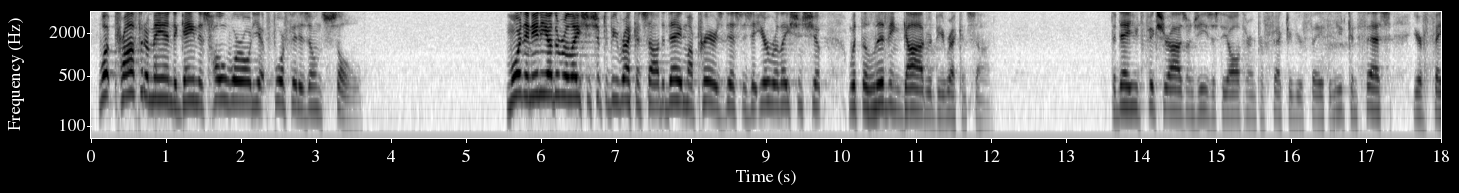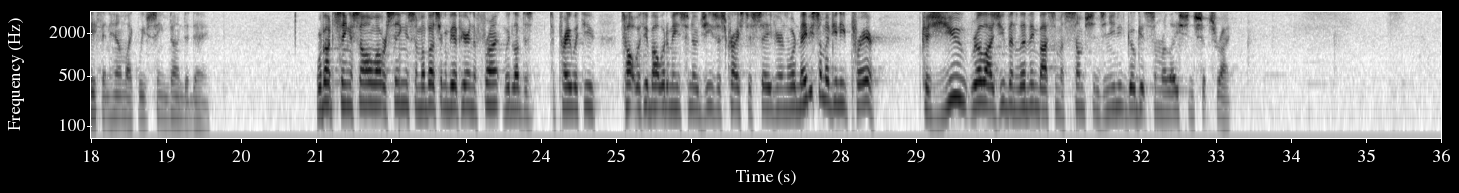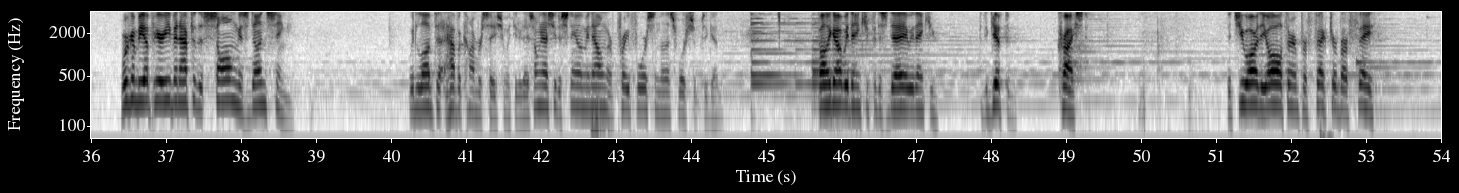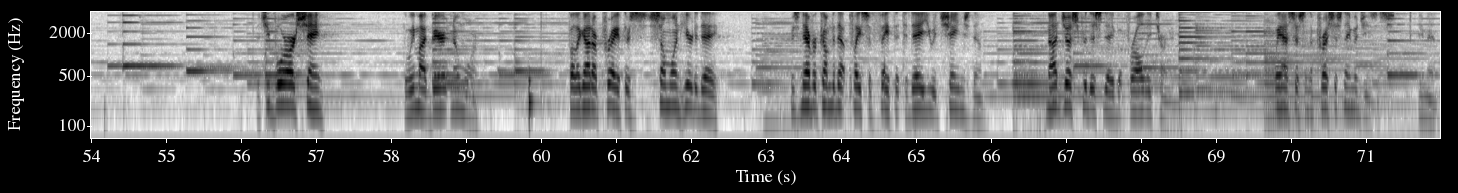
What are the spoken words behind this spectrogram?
What profit a man to gain this whole world yet forfeit his own soul? More than any other relationship to be reconciled today, my prayer is this is that your relationship with the living God would be reconciled. Today, you'd fix your eyes on Jesus, the author and perfecter of your faith, and you'd confess your faith in him like we've seen done today. We're about to sing a song while we're singing. Some of us are going to be up here in the front. We'd love to, to pray with you talk with you about what it means to know Jesus Christ as Savior and Lord. Maybe some of you need prayer because you realize you've been living by some assumptions and you need to go get some relationships right. We're going to be up here even after the song is done singing. We'd love to have a conversation with you today. So I'm going to ask you to stand with me now. I'm going to pray for us and then let's worship together. Father God, we thank you for this day. We thank you for the gift of Christ. That you are the author and perfecter of our faith that you bore our shame, that we might bear it no more. Father God, I pray if there's someone here today who's never come to that place of faith, that today you would change them, not just for this day, but for all eternity. We ask this in the precious name of Jesus. Amen.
